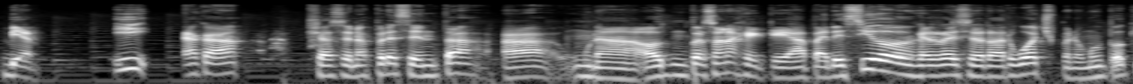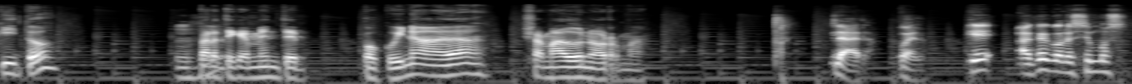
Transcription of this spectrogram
Bien. Y acá ya se nos presenta a, una, a un personaje que apareció en Hellraiser Dark Watch, pero muy poquito, prácticamente poco y nada, llamado Norma. Claro, bueno. Que acá conocemos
